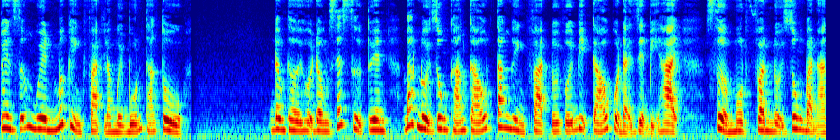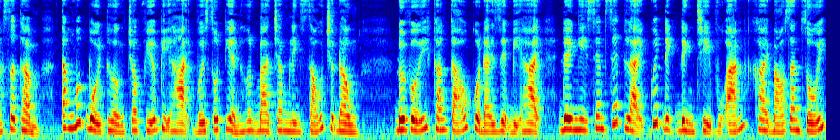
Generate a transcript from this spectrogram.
tuyên giữ nguyên mức hình phạt là 14 tháng tù. Đồng thời, hội đồng xét xử tuyên bác nội dung kháng cáo tăng hình phạt đối với bị cáo của đại diện bị hại, sửa một phần nội dung bản án sơ thẩm, tăng mức bồi thường cho phía bị hại với số tiền hơn 306 triệu đồng. Đối với kháng cáo của đại diện bị hại, đề nghị xem xét lại quyết định đình chỉ vụ án khai báo gian dối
